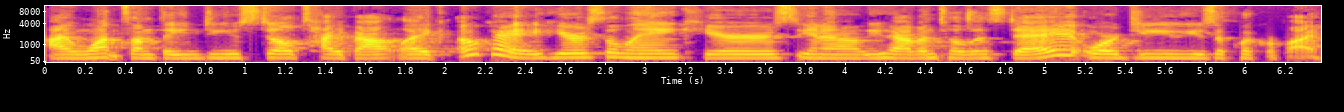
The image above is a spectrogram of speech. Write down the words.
I want something, do you still type out like okay, here's the link, here's, you know, you have until this day or do you use a quick reply?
